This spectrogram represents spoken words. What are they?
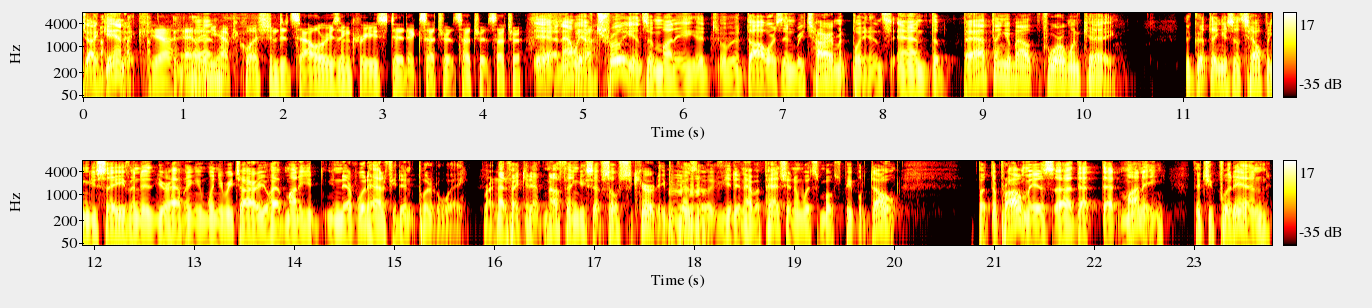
gigantic. yeah, and then you have to question: Did salaries increase? Did et cetera, et cetera, et cetera? Yeah, now we have trillions of money, uh, dollars in retirement plans. And the bad thing about 401k, the good thing is it's helping you save, and you're having, when you retire, you'll have money you, you never would have had if you didn't put it away. Right. Matter of fact, you'd have nothing except Social Security because Mm-hmm. if you didn't have a pension, and which most people don't. But the problem is uh, that that money that you put in,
